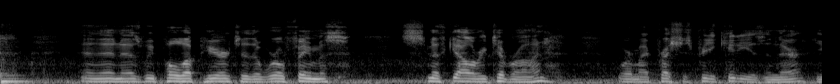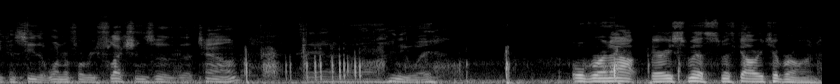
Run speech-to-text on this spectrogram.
And then as we pull up here to the world famous Smith Gallery Tiburon, where my precious pretty kitty is in there. You can see the wonderful reflections of the town. And uh, anyway, over and out, Barry Smith, Smith Gallery Tiburon.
